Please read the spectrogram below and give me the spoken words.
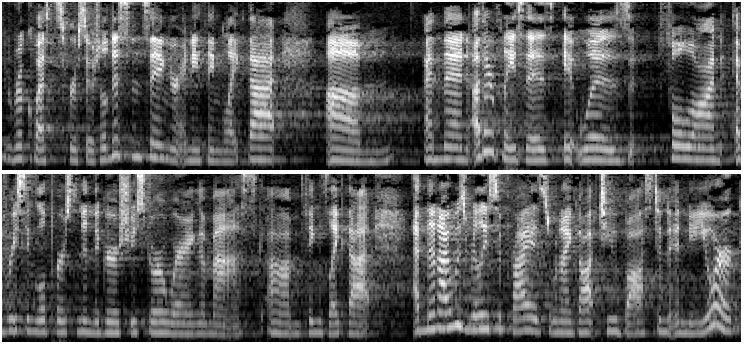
requests for social distancing or anything like that. Um, and then other places, it was full on every single person in the grocery store wearing a mask, um, things like that. And then I was really surprised when I got to Boston and New York.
